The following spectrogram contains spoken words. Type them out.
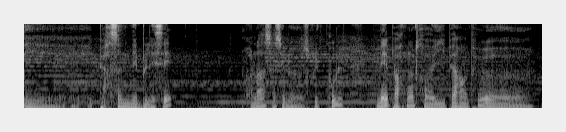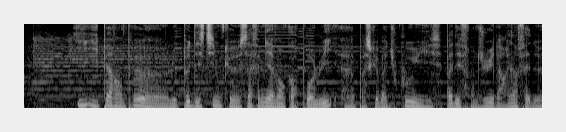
et personne n'est blessé. Voilà, ça c'est le truc cool. Mais par contre, euh, il perd un peu, euh, il, perd un peu euh, le peu d'estime que sa famille avait encore pour lui, parce que bah, du coup, il s'est pas défendu, il a rien fait de,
